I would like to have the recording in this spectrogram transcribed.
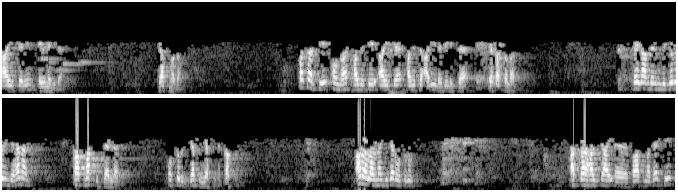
Ayşe'nin evine gider. Yatmadan. Fakat ki onlar Hazreti Ayşe, Hazreti Ali ile birlikte yataktalar. Peygamberimizi görünce hemen kalkmak isterler. Otur, yatın yatın, kalkın. Aralarına gider oturur. Hatta Hazreti e, Fatıma der ki,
